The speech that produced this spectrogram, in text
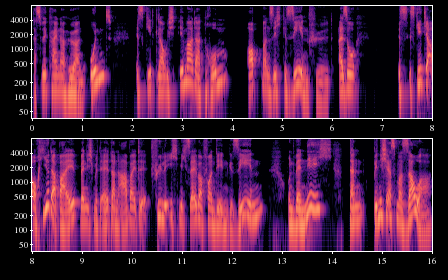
Das will keiner hören. Und es geht, glaube ich, immer darum, ob man sich gesehen fühlt. Also es, es geht ja auch hier dabei, wenn ich mit Eltern arbeite, fühle ich mich selber von denen gesehen. Und wenn nicht, dann bin ich erstmal sauer.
